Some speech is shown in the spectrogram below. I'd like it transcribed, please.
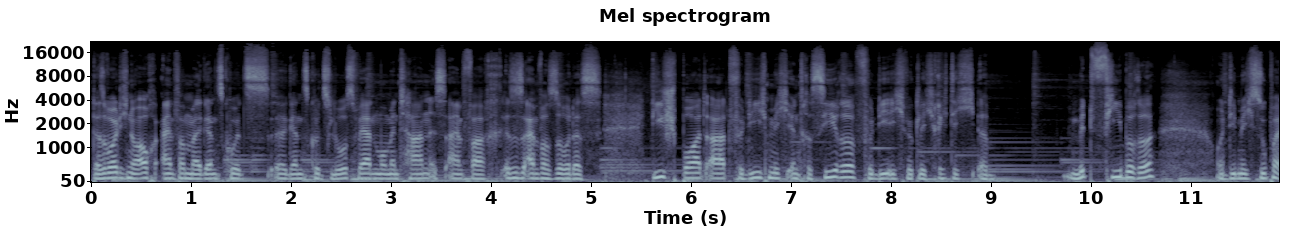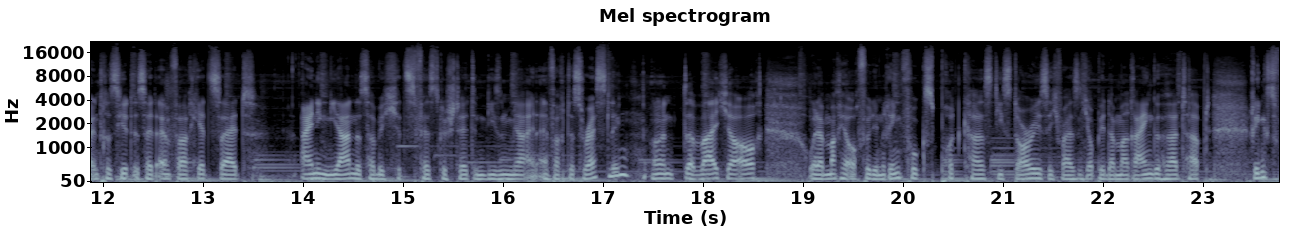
Das wollte ich nur auch einfach mal ganz kurz, äh, ganz kurz loswerden. Momentan ist einfach, ist es einfach so, dass die Sportart, für die ich mich interessiere, für die ich wirklich richtig äh, mitfiebere und die mich super interessiert, ist halt einfach jetzt seit einigen Jahren, das habe ich jetzt festgestellt in diesem Jahr, einfach das Wrestling. Und da war ich ja auch, oder mache ja auch für den Ringfuchs-Podcast die Stories. Ich weiß nicht, ob ihr da mal reingehört habt. Rings,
